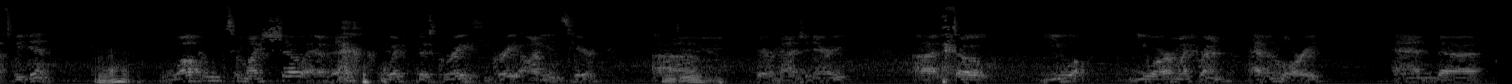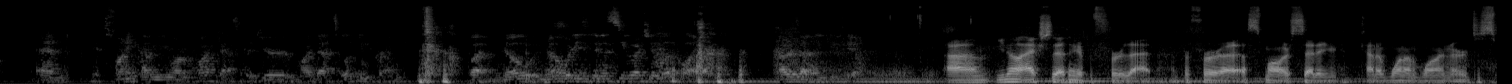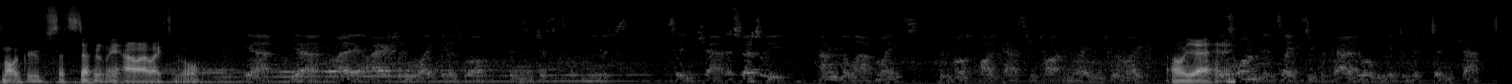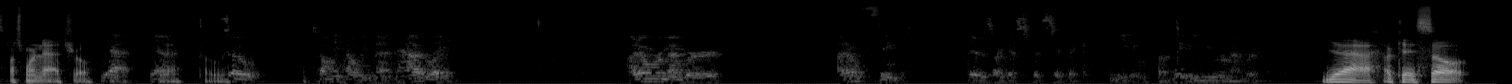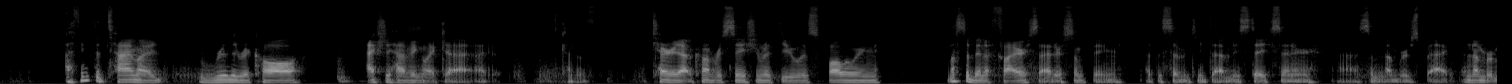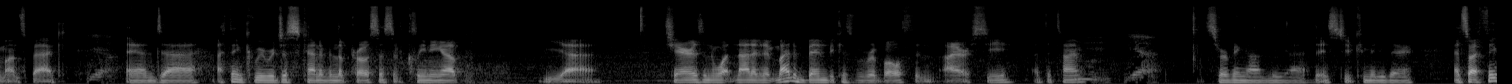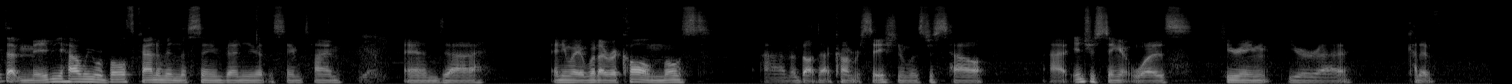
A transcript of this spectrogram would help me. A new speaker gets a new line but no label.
let's begin.
All right.
Welcome to my show, Evan, with this great, great audience here. Um,
Indeed.
they're imaginary. Uh, so, you you are my friend, Evan Laurie, and uh, and it's funny having you on a podcast because you're my best looking friend, but no nobody's gonna see what you look like. How does that make you feel?
Um, you know, actually, I think I prefer that. I prefer a, a smaller setting, kind of one on one or just small groups. That's definitely how I like to roll.
Yeah, yeah. I, I actually liked it as well because just you just sit and chat, especially having the lav mics because most podcasts you're talking right into a mic.
Oh, yeah. Hey,
This one it's like super casual. We get to just sit and chat.
it's much more natural.
Yeah, yeah.
Yeah, totally.
So tell me how we met. How like I don't remember. I don't think there's like a specific meeting, but maybe you remember.
Yeah. Okay. So I think the time I really recall actually having like a kind of carried out conversation with you was following, must have been a fireside or something at the 17th Avenue Stake Center uh, some numbers back, a number of months back.
Yeah.
And uh, I think we were just kind of in the process of cleaning up the uh, chairs and whatnot. And it might have been because we were both in IRC at the time
Mm, yeah.
Serving on the uh, the institute committee there, and so I think that maybe how we were both kind of in the same venue at the same time.
Yeah.
And uh, anyway, what I recall most um, about that conversation was just how uh, interesting it was hearing your uh, kind of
